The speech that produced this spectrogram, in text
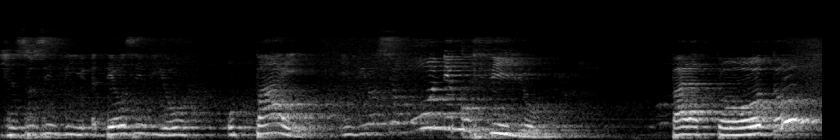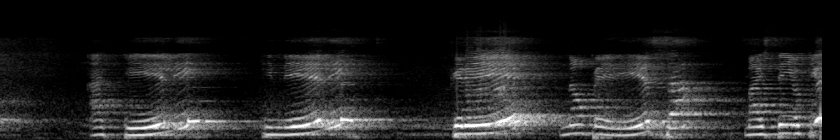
Jesus enviou, Deus enviou, o Pai enviou seu único filho para todo aquele que nele crê, não pereça, mas tem o quê?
